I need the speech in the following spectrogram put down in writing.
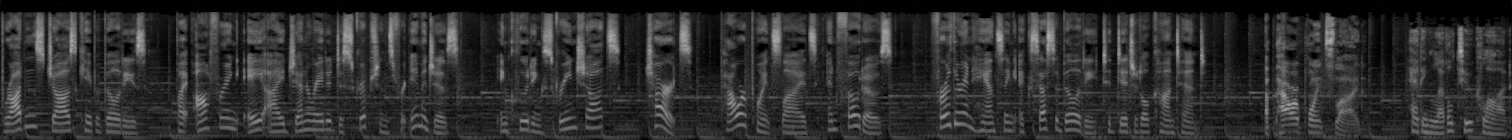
broadens JAWS capabilities by offering AI generated descriptions for images, including screenshots, charts, PowerPoint slides, and photos, further enhancing accessibility to digital content. A PowerPoint slide. Heading Level 2 Claude.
